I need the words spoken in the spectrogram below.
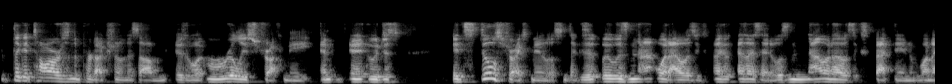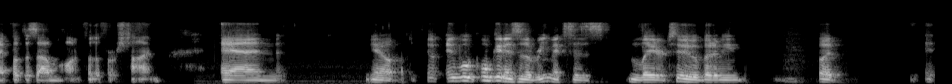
the guitars and the production on this album is what really struck me, and, and it would just it still strikes me to listen to because it, it, was not what I was as I said it was not what I was expecting when I put this album on for the first time, and you know and we'll, we'll get into the remixes later too, but I mean, but I,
